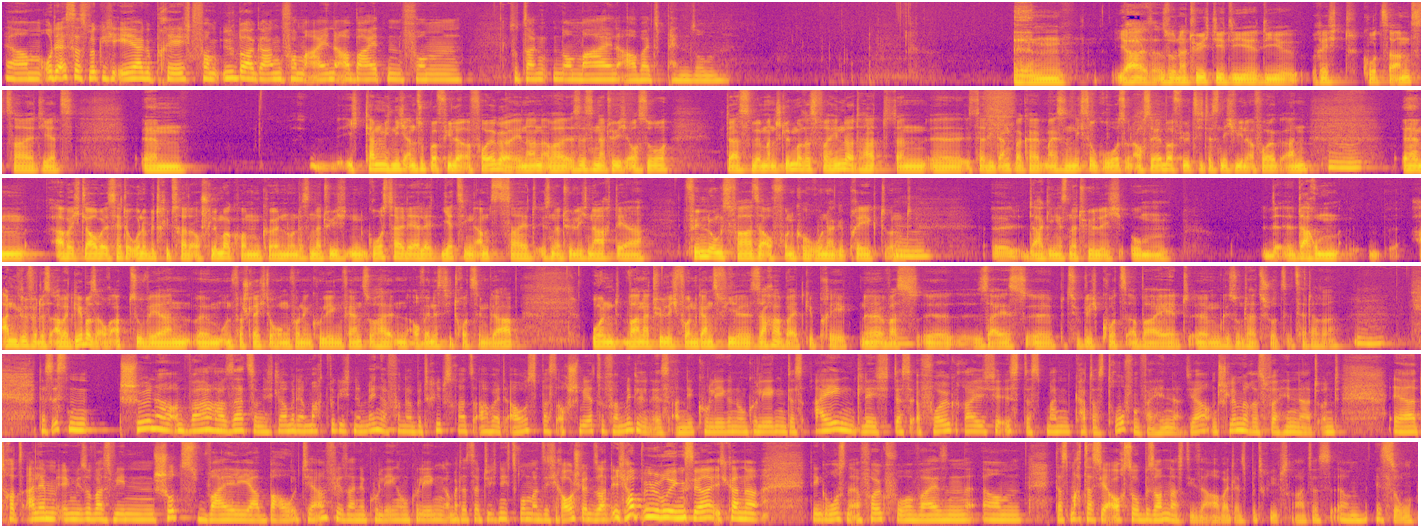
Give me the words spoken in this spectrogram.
Ähm, oder ist das wirklich eher geprägt vom Übergang, vom Einarbeiten, vom sozusagen normalen Arbeitspensum? Ähm, ja, also natürlich die, die, die recht kurze Amtszeit jetzt. Ähm, ich kann mich nicht an super viele Erfolge erinnern, aber es ist natürlich auch so, dass wenn man Schlimmeres verhindert hat, dann äh, ist da die Dankbarkeit meistens nicht so groß und auch selber fühlt sich das nicht wie ein Erfolg an. Mhm. Ähm, aber ich glaube, es hätte ohne Betriebsrat auch schlimmer kommen können. Und das ist natürlich ein Großteil der jetzigen Amtszeit ist natürlich nach der Findungsphase auch von Corona geprägt. Und mhm. äh, da ging es natürlich um darum, Angriffe des Arbeitgebers auch abzuwehren ähm, und Verschlechterungen von den Kollegen fernzuhalten, auch wenn es die trotzdem gab. Und war natürlich von ganz viel Sacharbeit geprägt, ne? Mhm. was äh, sei es äh, bezüglich Kurzarbeit, ähm, Gesundheitsschutz etc. Mhm. Das ist ein schöner und wahrer Satz und ich glaube, der macht wirklich eine Menge von der Betriebsratsarbeit aus, was auch schwer zu vermitteln ist an die Kolleginnen und Kollegen, dass eigentlich das Erfolgreiche ist, dass man Katastrophen verhindert, ja, und Schlimmeres verhindert und er trotz allem irgendwie sowas wie einen Schutzwall ja baut, ja, für seine Kolleginnen und Kollegen. Aber das ist natürlich nichts, wo man sich rausstellt und sagt, ich habe übrigens, ja, ich kann da den großen Erfolg vorweisen. Ähm, das macht das ja auch so besonders, diese Arbeit als Betriebsrat. Das ähm, ist so.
